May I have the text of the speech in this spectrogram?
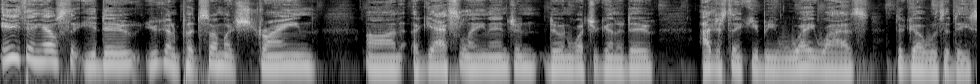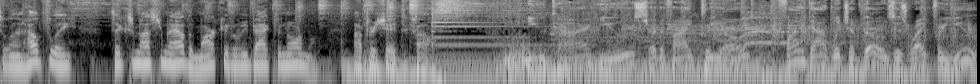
anything else that you do, you're going to put so much strain on a gasoline engine doing what you're going to do. I just think you'd be way wise to go with a diesel, and hopefully six months from now the market will be back to normal. I appreciate the call. New car, used, certified, pre-owned? Find out which of those is right for you.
